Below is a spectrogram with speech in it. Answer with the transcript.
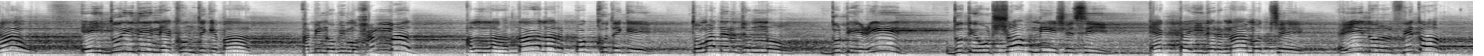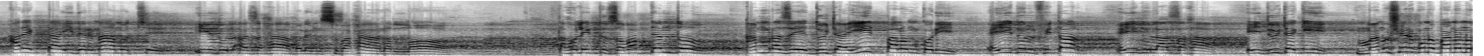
যাও, এই দুই দিন এখন থেকে বাদ, আমি নবী মোহাম্মদ আল্লাহ তালার পক্ষ থেকে তোমাদের জন্য দুটি ঈদ দুটি উৎসব নিয়ে এসেছি। একটা ঈদের নাম হচ্ছে ঈদ উল ফিতর, আরেকটা ঈদের নাম হচ্ছে ঈদ উল আজহা। বলেন সুবাহান আল্লাহ তাহলে একটু জবাব দেন তো, আমরা যে দুইটা ঈদ পালন করি ঈদ উল ফিতর ঈদ উল আজহা, এই দুইটা কি মানুষের কোনো বানানো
